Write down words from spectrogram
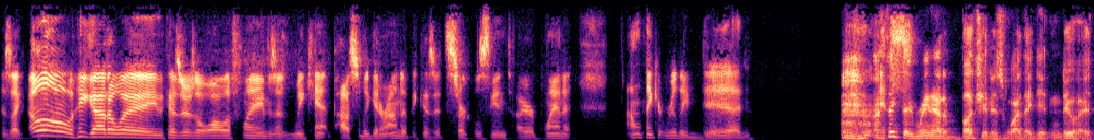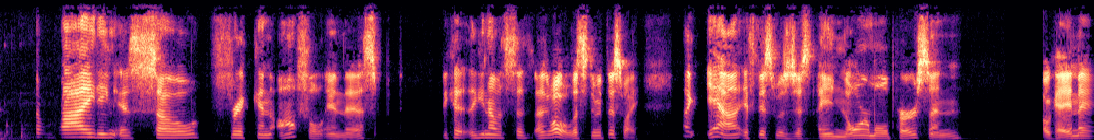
It's like, oh, he got away because there's a wall of flames and we can't possibly get around it because it circles the entire planet. I don't think it really did. I it's, think they ran out of budget, is why they didn't do it. Writing is so freaking awful in this because, you know, it's, oh, let's do it this way. Like, yeah, if this was just a normal person, okay, and they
